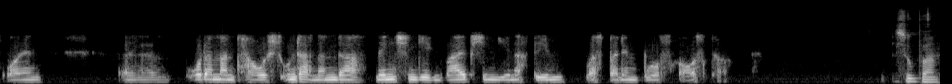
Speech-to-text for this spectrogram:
freuen. Äh, oder man tauscht untereinander Männchen gegen Weibchen, je nachdem, was bei dem Wurf rauskam. Super.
